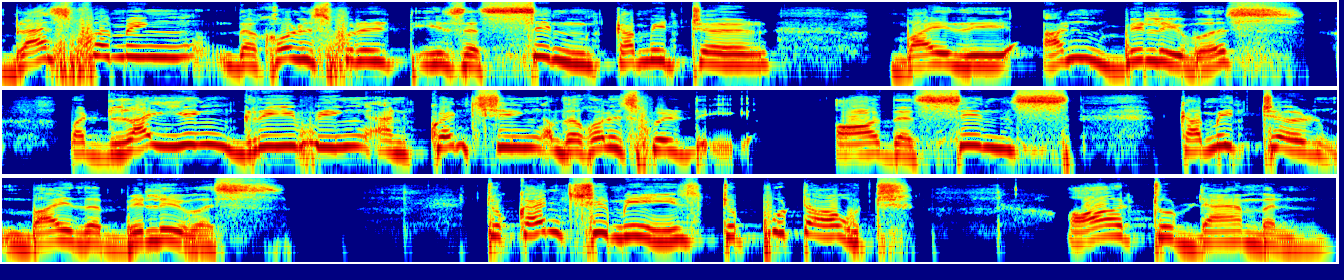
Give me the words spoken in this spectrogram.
Blaspheming the Holy Spirit is a sin committed by the unbelievers, but lying, grieving, and quenching of the Holy Spirit are the sins committed by the believers. To quench means to put out or to dampen.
